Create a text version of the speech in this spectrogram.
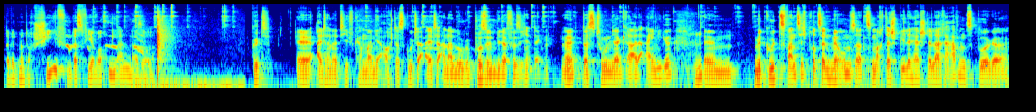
da wird man doch schief und das vier Wochen lang. Also Gut. Äh, alternativ kann man ja auch das gute alte analoge Puzzeln wieder für sich entdecken. Ne? Das tun ja gerade einige. Ähm, mit gut 20% mehr Umsatz macht der Spielehersteller Ravensburger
